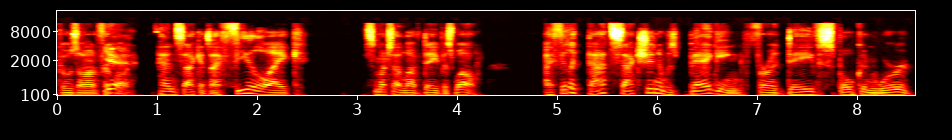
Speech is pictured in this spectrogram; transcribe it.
goes on for Yeah. about ten seconds. I feel like, as much as I love Dave as well, I feel like that section was begging for a Dave spoken word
